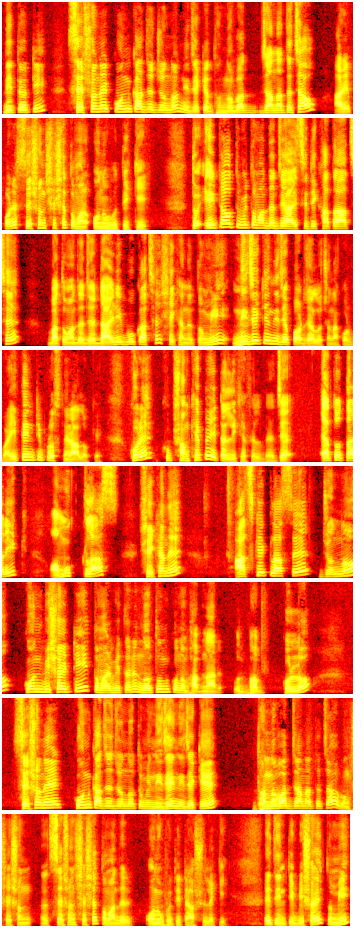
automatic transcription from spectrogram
দ্বিতীয়টি সেশনের কোন কাজের জন্য নিজেকে ধন্যবাদ জানাতে চাও? আর এরপরে সেশন শেষে তোমার অনুভূতি কি? তো এইটাও তুমি তোমাদের যে আইসিটি খাতা আছে বা তোমাদের যে ডায়েরি বুক আছে, সেখানে তুমি নিজেকে নিজে পর্যালোচনা করবা এই তিনটি প্রশ্নের আলোকে। করে খুব সংক্ষেপে এটা লিখে ফেলবে যে, এত তারিখ, অমুক ক্লাস, সেখানে আজকে ক্লাসে জন্য কোন বিষয়টি তোমার ভিতরে নতুন কোনো ভাবনার উদ্ভব করল? সেশনে কোন কাজের জন্য তুমি নিজেই নিজেকে ধন্যবাদ জানাতে চাও এবং সেশন সেশন শেষে তোমাদের অনুভূতিটা আসলে কি? এই তিনটি বিষয়ে তুমি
